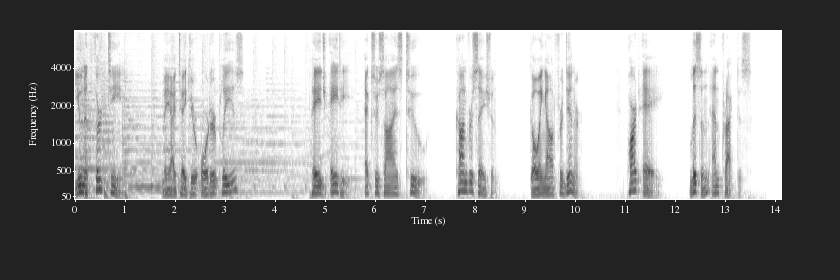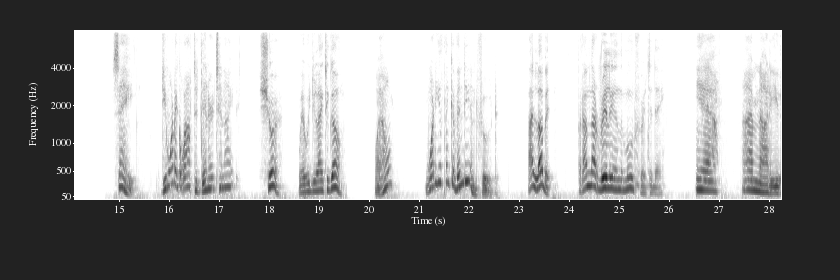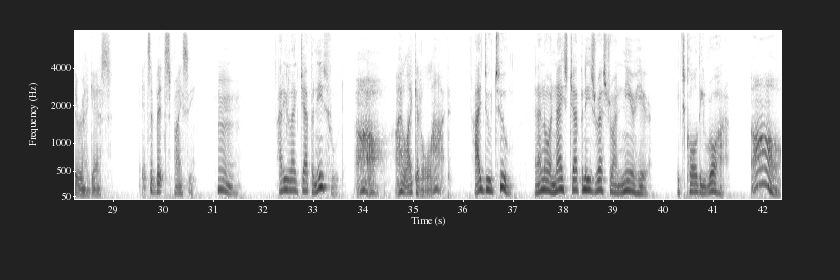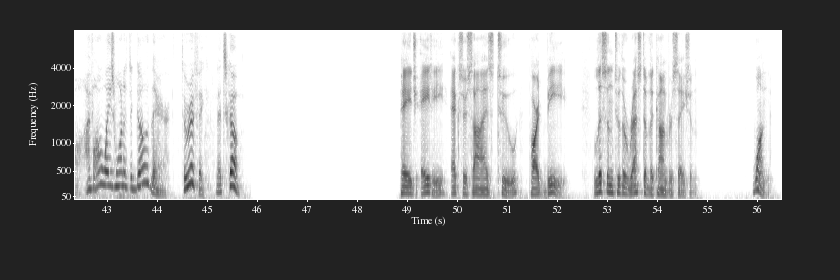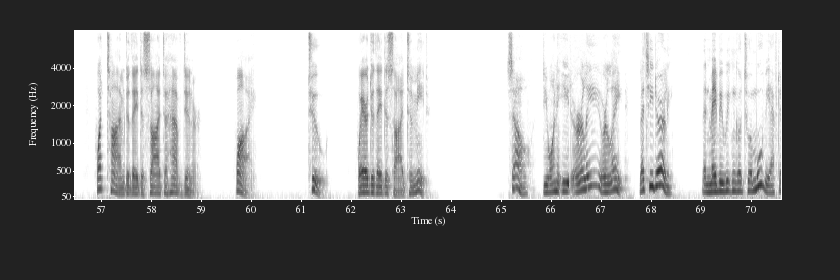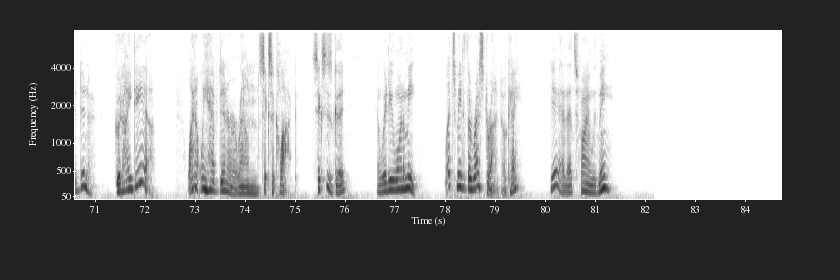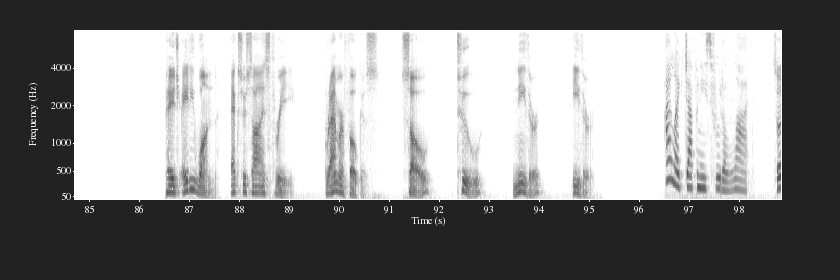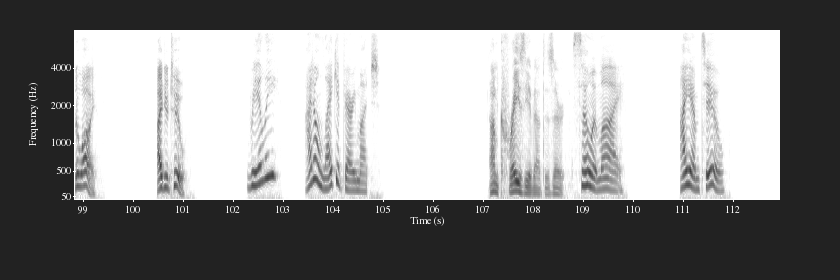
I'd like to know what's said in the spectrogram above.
Unit 13. May I take your order, please? Page 80, Exercise 2. Conversation. Going out for dinner. Part A. Listen and practice. Say, do you want to go out to dinner tonight? Sure. Where would you like to go? Well, what do you think of Indian food? I love it, but I'm not really in the mood for it today. Yeah, I'm not either, I guess. It's a bit spicy. Hmm. How do you like Japanese food? Oh, I like it a lot. I do too, and I know a nice Japanese restaurant near here. It's called Iroha. Oh, I've always wanted to go there. Terrific. Let's go. Page 80, Exercise 2, Part B. Listen to the rest of the conversation. 1. What time do they decide to have dinner? Why? 2. Where do they decide to meet? So, do you want to eat early or late? Let's eat early. Then maybe we can go to a movie after dinner. Good idea. Why don't we have dinner around 6 o'clock? Six is good. And where do you want to meet? Let's meet at the restaurant, okay? Yeah, that's fine with me. Page 81, Exercise 3. Grammar focus. So, too, neither, either. I like Japanese food a lot. So do I. I do too. Really? I don't like it very much. I'm crazy about dessert. So am I. I am too.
